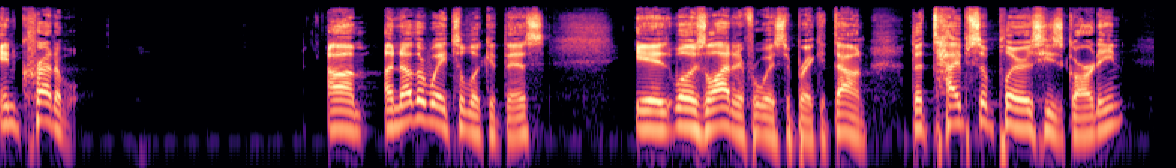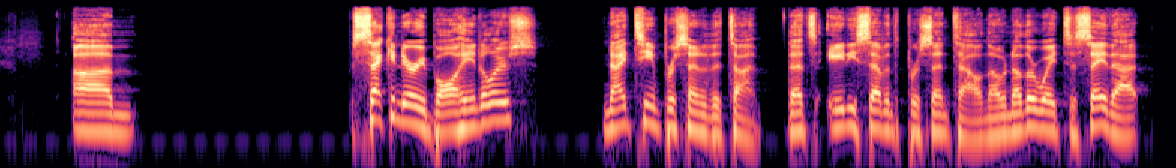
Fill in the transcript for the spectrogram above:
Incredible. Um, another way to look at this is well, there's a lot of different ways to break it down. The types of players he's guarding, um, secondary ball handlers, 19% of the time. That's 87th percentile. Now, another way to say that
